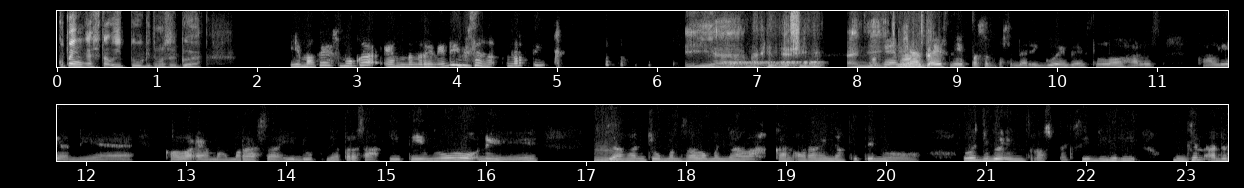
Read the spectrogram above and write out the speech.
Gue pengen kasih tahu itu gitu maksud gue. ya makanya semoga yang dengerin ini bisa ng- ngerti. Iya, iya sih anjing. Makanya ya guys nih pesan-pesan dari gue guys, lo harus kalian ya, kalau emang merasa hidupnya tersakiti mulu nih, hmm. jangan cuman selalu menyalahkan orang yang nyakitin lo. Lo juga introspeksi diri. Mungkin ada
